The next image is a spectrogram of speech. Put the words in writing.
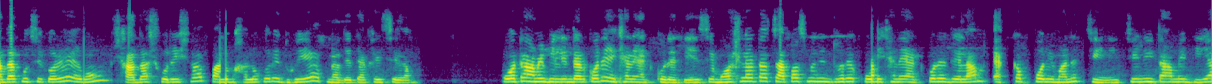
আদা কুচি করে এবং সাদা সরিষা পানি ভালো করে ধুয়ে আপনাদের দেখাইছিলাম। ওটা আমি বিলিন্ডার করে এখানে অ্যাড করে দিয়েছি। মশলাটা চার পাঁচ মিনিট ধরে এখানে অ্যাড করে দিলাম এক কাপ পরিমাণে চিনি। চিনিটা আমি দিয়ে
